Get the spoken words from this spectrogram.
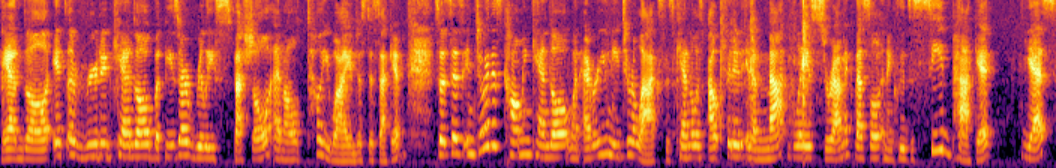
candle, it's a rooted candle, but these are really special and I'll tell you why in just a second. So it says, enjoy this calming candle whenever you need to relax. This candle is outfitted in a matte glazed ceramic vessel and includes a seed packet yes,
